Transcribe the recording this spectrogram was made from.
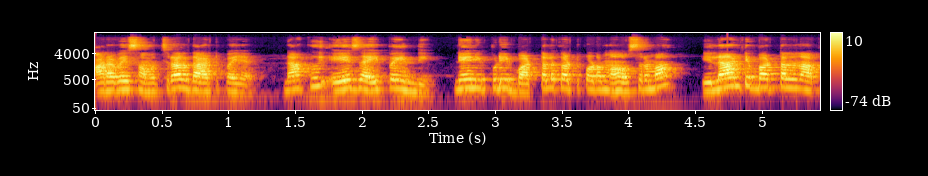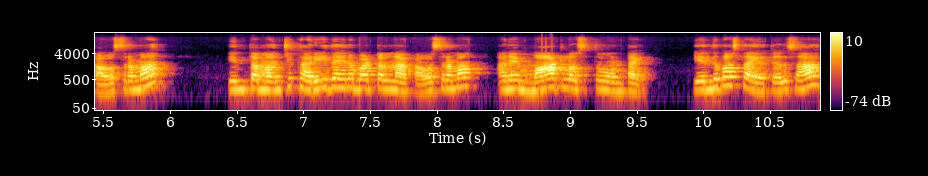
అరవై సంవత్సరాలు దాటిపోయాయి. నాకు ఏజ్ అయిపోయింది. నేను ఇప్పుడు ఈ బట్టలు కట్టుకోవడం అవసరమా? ఇలాంటి బట్టలు నాకు అవసరమా? ఇంత మంచి ఖరీదైన బట్టలు నాకు అవసరమా? అనే మాటలు వస్తూ ఉంటాయి. ఎందుకు వస్తాయో తెలుసా?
